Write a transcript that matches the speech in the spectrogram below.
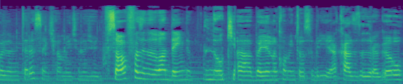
coisa muito interessante, realmente, né, Júlia? Só fazendo um adendo no que a Baiana comentou sobre a Casa do Dragão.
